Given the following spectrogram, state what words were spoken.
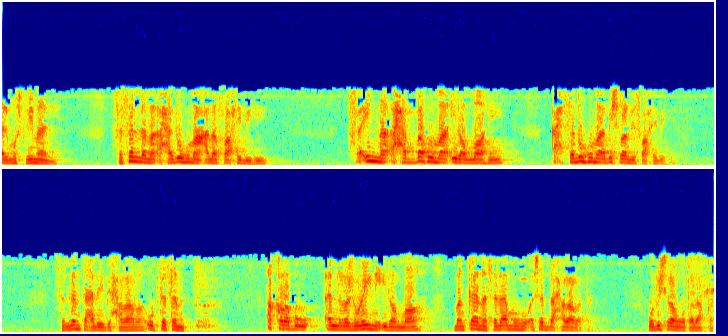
المسلمان فسلم أحدهما على صاحبه فإن أحبهما إلى الله أحسنهما بشرا لصاحبه. سلمت عليه بحرارة وابتسمت. أقرب الرجلين إلى الله من كان سلامه أشد حرارة وبشرا وطلاقة.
